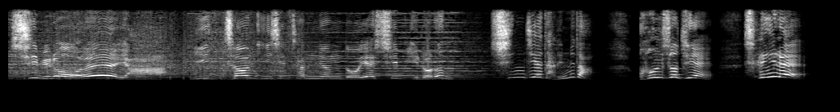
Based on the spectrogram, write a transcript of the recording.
11월, 야, 2023년도의 11월은 신지의 달입니다. 콘서트에, 생일에,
